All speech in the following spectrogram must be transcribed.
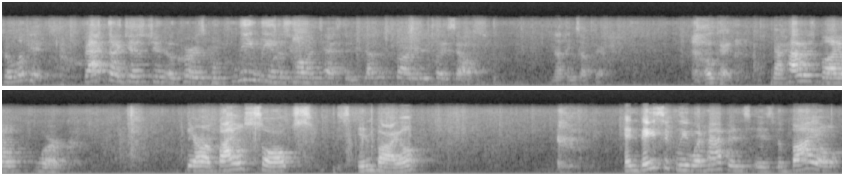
So look at fat digestion occurs completely in the small intestine. It doesn't start anyplace else. Nothing's up there. Okay. Now how does bile work? There are bile salts in bile and basically what happens is the bile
